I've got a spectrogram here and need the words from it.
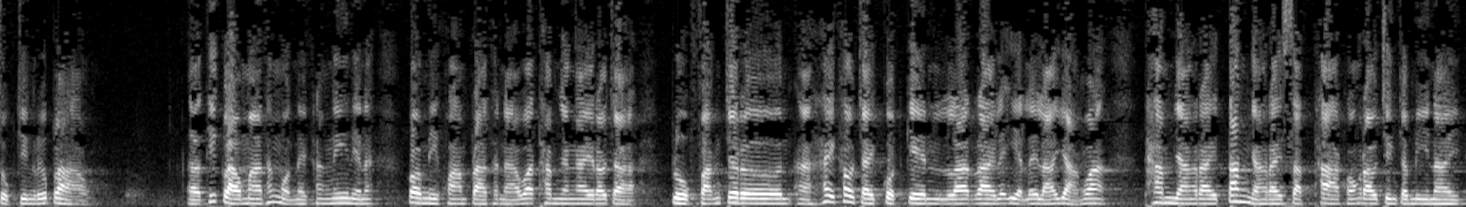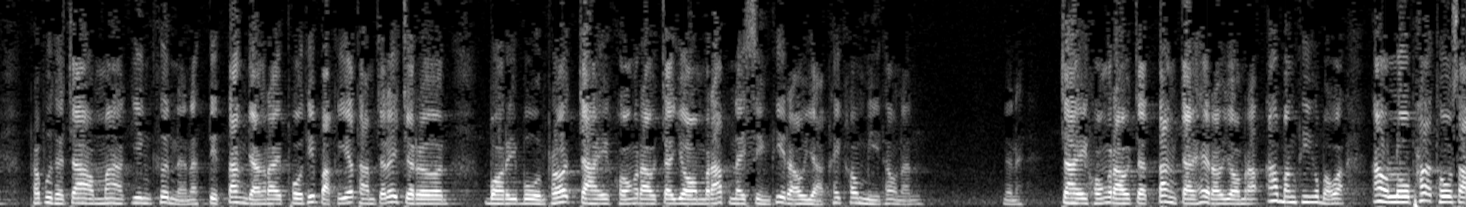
สุขจริงหรือเปล่า ที่กล่าวมาทั้งหมดในครั้งนี้เนี่ยนะก็มีความปรารถนาว่าทำยังไงเราจะปลูกฝังเจริญให้เข้าใจกฎเกณฑ์รายละเอียดหลาย ๆ อย่างว่าทำอย่างไรตั้งอย่างไรศรัทธาของเราจึงจะมีใน พระพุทธเจ้ามากยิ่งขึ้นนะนะติดตั้งอย่างไรโพธิปัจจยธรรมจะได้เจริญบริบูรณ์ เพราะใจของเราจะยอมรับในสิ่งที่เราอยากให้เขามีเท่านั้นเนี่ยนะใจของเราจะตั้งใจให้เรายอมรับอ้าวบางทีก็บอกว่าอ้าวโลภะโทสะ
